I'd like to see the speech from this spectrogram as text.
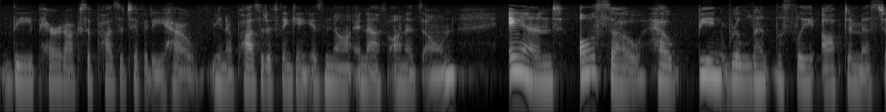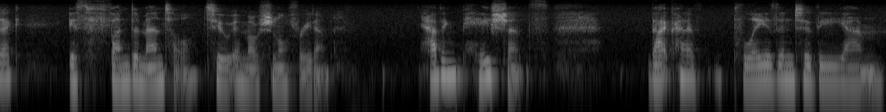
the paradox of positivity, how, you know, positive thinking is not enough on its own, and also how being relentlessly optimistic is fundamental to emotional freedom. Having patience, that kind of plays into the, um,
